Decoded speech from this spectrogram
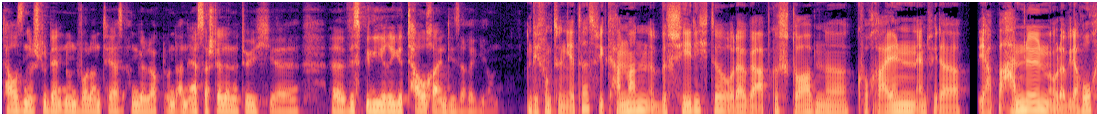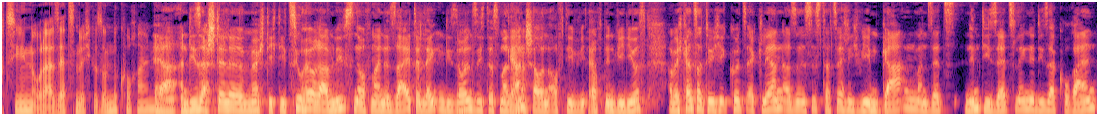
tausende Studenten und Volontärs angelockt und an erster Stelle natürlich äh, äh, wissbegierige Taucher in dieser Region. Und wie funktioniert das? Wie kann man beschädigte oder abgestorbene Korallen entweder ja, behandeln oder wieder hochziehen oder ersetzen durch gesunde Korallen? Ja, an dieser Stelle möchte ich die Zuhörer am liebsten auf meine Seite lenken. Die sollen sich das mal Gerne. anschauen auf, die, ja. auf den Videos. Aber ich kann es natürlich kurz erklären. Also es ist tatsächlich wie im Garten. Man setzt, nimmt die Setzlänge dieser Korallen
